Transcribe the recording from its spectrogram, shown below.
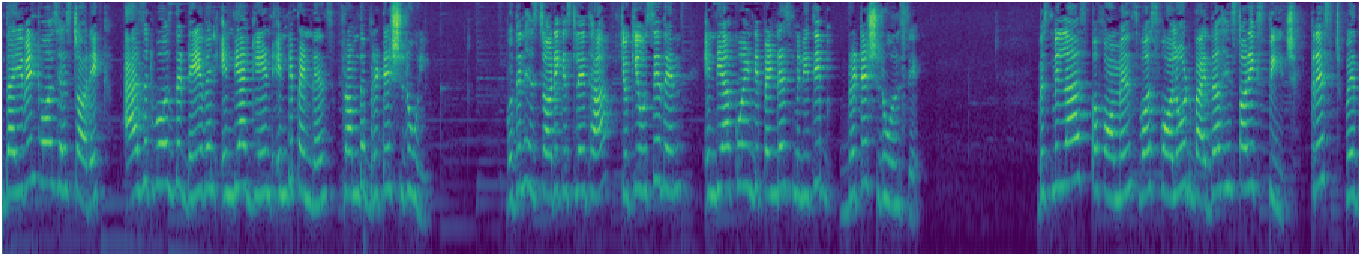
The event was historic as it was the day when India gained independence from the British rule वो दिन हिस्टोरिक इसलिए था, क्योंकि उसी दिन इंडिया को इंडिपेंडेंस मिली थी ब्रिटिश रूल से। Bismillah's performance was followed by the historic speech, Tryst with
